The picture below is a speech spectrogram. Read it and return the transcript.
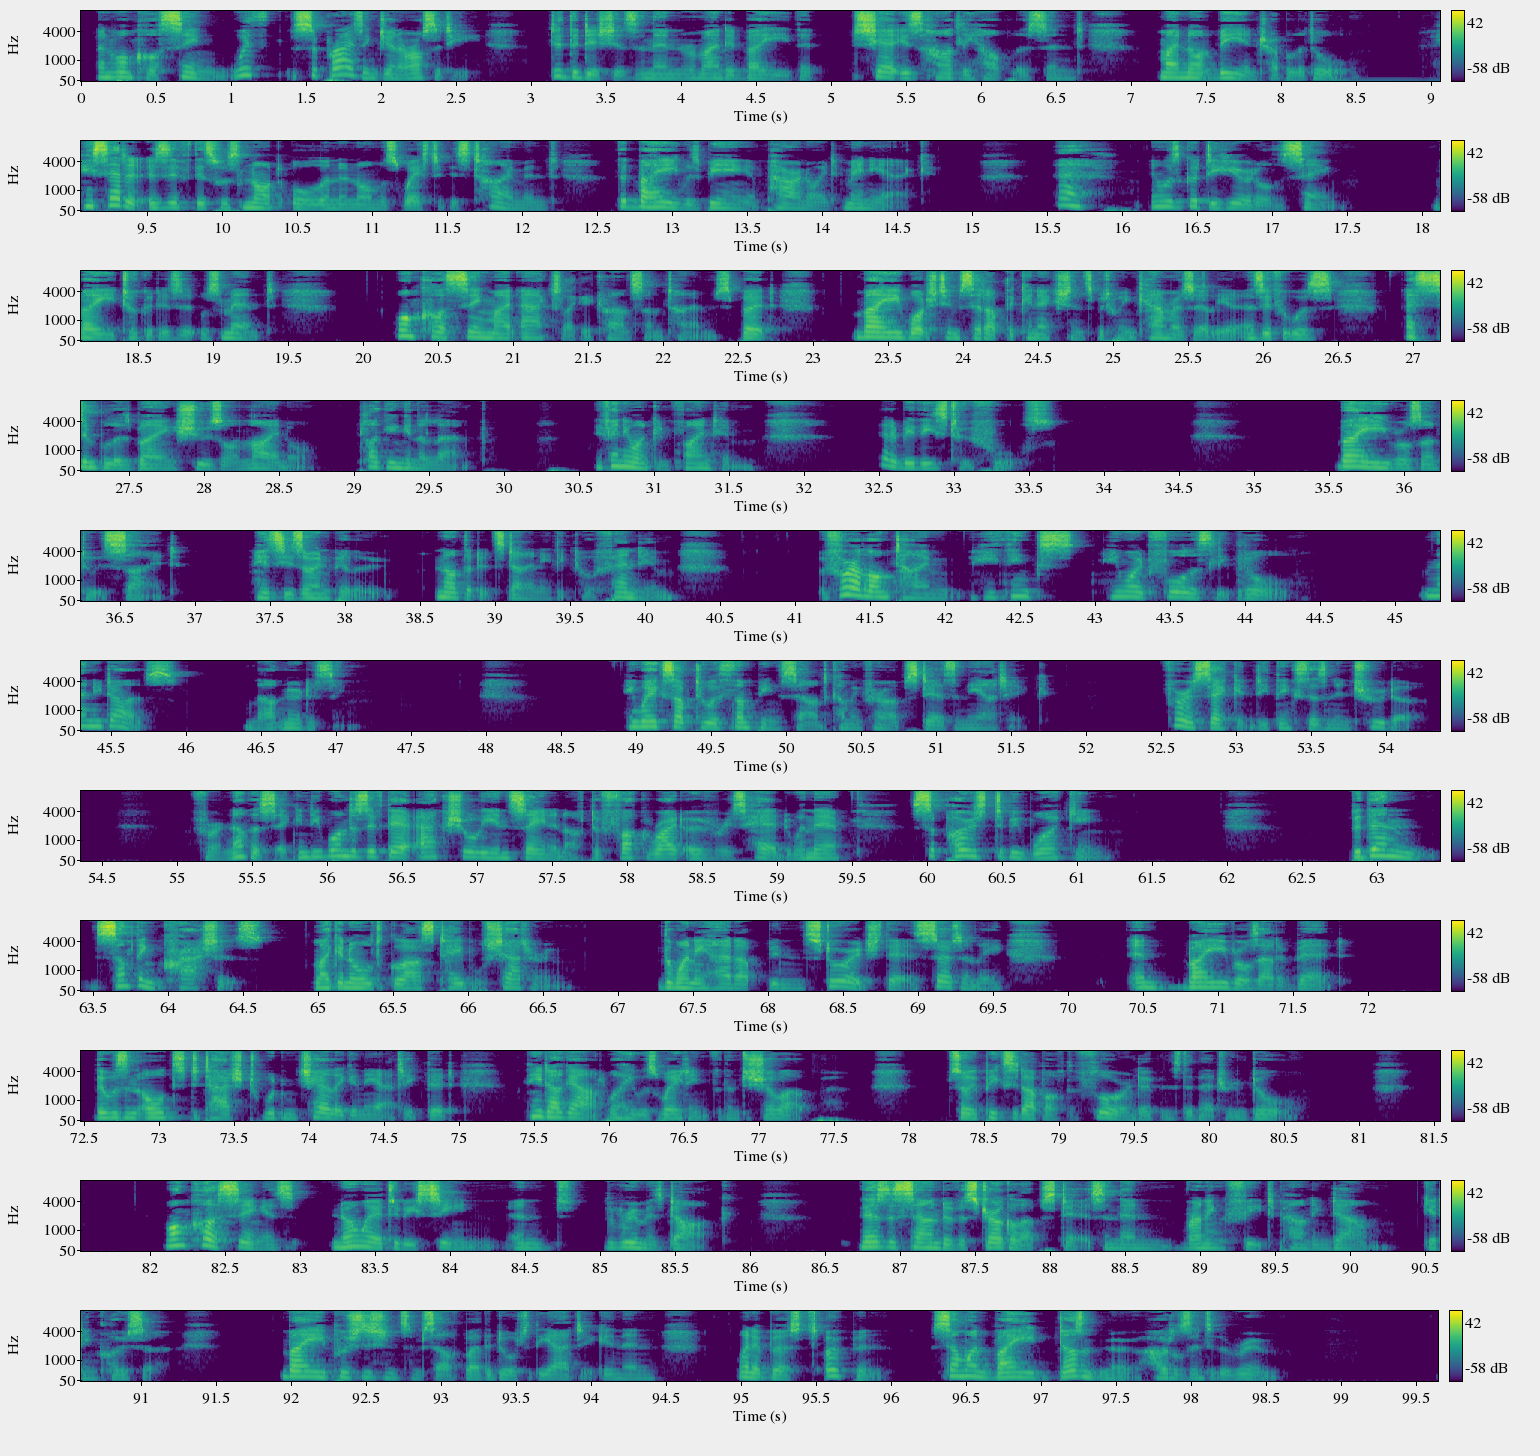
and Wen Kexing, with surprising generosity, did the dishes and then reminded Bai that Xie is hardly helpless and might not be in trouble at all. He said it as if this was not all an enormous waste of his time and that Bai was being a paranoid maniac. Eh, it was good to hear it all the same. Bai took it as it was meant. Wen Kexing might act like a clown sometimes, but Bai watched him set up the connections between cameras earlier as if it was as simple as buying shoes online or plugging in a lamp. If anyone can find him, it'd be these two fools. Bai rolls onto his side, hits his own pillow, not that it's done anything to offend him. For a long time, he thinks he won't fall asleep at all. And then he does, without noticing. He wakes up to a thumping sound coming from upstairs in the attic. For a second, he thinks there's an intruder. For another second, he wonders if they're actually insane enough to fuck right over his head when they're supposed to be working. But then something crashes, like an old glass table shattering. The one he had up in storage there, certainly. And Bailly rolls out of bed. There was an old detached wooden chair leg in the attic that he dug out while he was waiting for them to show up. So he picks it up off the floor and opens the bedroom door. Wen Kexing is nowhere to be seen, and the room is dark. There's the sound of a struggle upstairs and then running feet pounding down, getting closer. Bailly positions himself by the door to the attic, and then, when it bursts open, someone Bailly doesn't know huddles into the room.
